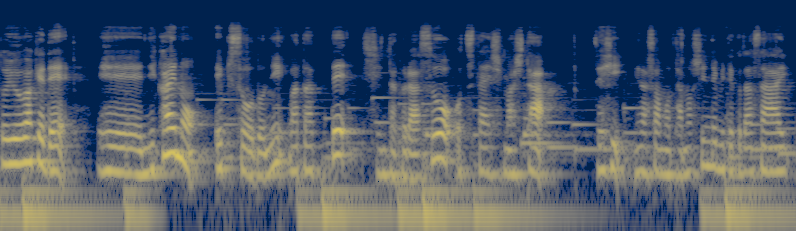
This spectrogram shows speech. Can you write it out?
というわけで、えー、2回のエピソードにわたってシンタクラスをお伝えしました。ぜひ皆さんも楽しんでみてください。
